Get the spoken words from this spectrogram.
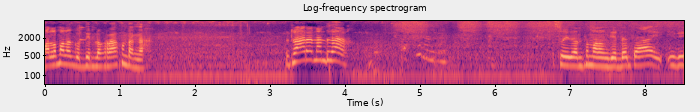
మళ్ళీ మళ్ళీ దీంట్లోకి రాకుండా రారా నందుగా? సో ఇదంతా మనం గెడ్డంతా ఇది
